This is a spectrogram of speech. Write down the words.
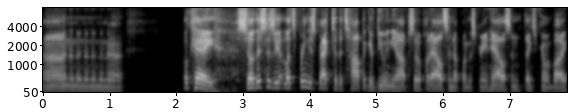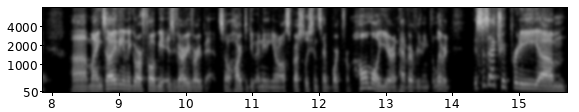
Uh, no, no, no, no, no, no. Okay, so this is let's bring this back to the topic of doing the opposite. I'll put Allison up on the screen. Hey, Allison, thanks for coming by. Uh, my anxiety and agoraphobia is very, very bad. So hard to do anything at all, especially since I've worked from home all year and have everything delivered. This is actually pretty. Um,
